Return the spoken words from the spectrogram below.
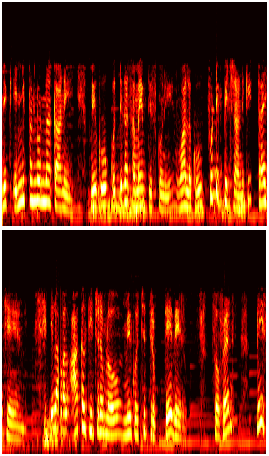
మీకు ఎన్ని పనులున్నా కానీ మీకు కొద్దిగా సమయం తీసుకొని వాళ్ళకు ఫుడ్ ఇప్పించడానికి ట్రై చేయండి. ఇలా వాళ్ళ ఆకలి తీర్చడంలో మీకు వచ్చే తృప్తే వేరు. So friends please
